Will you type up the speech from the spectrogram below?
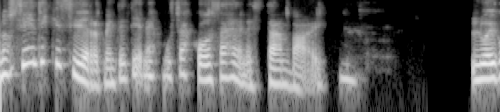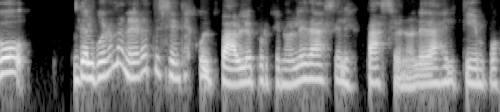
¿no sientes que si de repente tienes muchas cosas en stand-by, mm luego de alguna manera te sientes culpable porque no le das el espacio, no le das el tiempo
